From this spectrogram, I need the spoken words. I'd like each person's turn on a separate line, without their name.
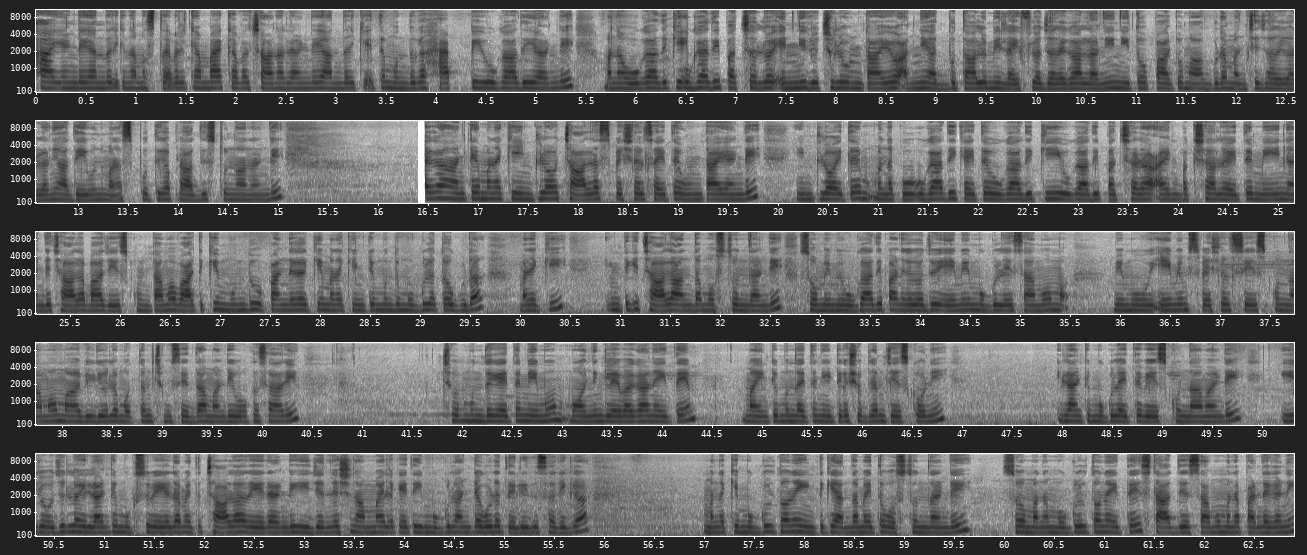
Hi అండి అందరికీ నమస్తే. వెల్కమ్ బ్యాక్ అవర్ ఛానల్ అండి. అందరికీ అయితే ముందుగా హ్యాపీ ఉగాది అండి. మన ఉగాదికి ఉగాది పచ్చళ్ళలో ఎన్ని రుచులు ఉంటాయో అన్ని అద్భుతాలు మీ లైఫ్లో జరగాలని నీతో పాటు మాకు కూడా మంచి జరగాలని ఆ దేవుని మనస్ఫూర్తిగా ప్రార్థిస్తున్నానండి. పండగ అంటే మనకి ఇంట్లో చాలా స్పెషల్స్ అయితే ఉంటాయండి. ఇంట్లో అయితే మనకు ఉగాదికి అయితే ఉగాదికి ఉగాది పచ్చడి అండ్ భక్షాలు అయితే మెయిన్ అండి. చాలా బాగా చేసుకుంటాము. వాటికి ముందు పండగకి మనకి ఇంటి ముందు ముగ్గులతో కూడా మనకి ఇంటికి చాలా అందం వస్తుందండి. సో మేము ఉగాది పండుగ రోజు ఏమేమి ముగ్గులు వేసామో మేము ఏమేమి స్పెషల్స్ చేసుకున్నామో మా వీడియోలో మొత్తం చూసేద్దామండి. ఒకసారి చూ ముందుగా అయితే మేము మార్నింగ్ లేవగానే అయితే మా ఇంటి ముందు అయితే నీట్గా శుభ్రం చేసుకొని ఇలాంటి ముగ్గులు అయితే వేసుకున్నామండి ఈ రోజుల్లో ఇలాంటి ముగ్స్ వేయడం అయితే చాలా రేరండి ఈ జనరేషన్ అమ్మాయిలకైతే ఈ ముగ్గులు అంటే కూడా తెలియదు సరిగా మనకి ముగ్గులతోనే ఇంటికి అందం అయితే వస్తుందండి. సో మనం ముగ్గులతోనే అయితే స్టార్ట్ చేస్తాము మన పండగని.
